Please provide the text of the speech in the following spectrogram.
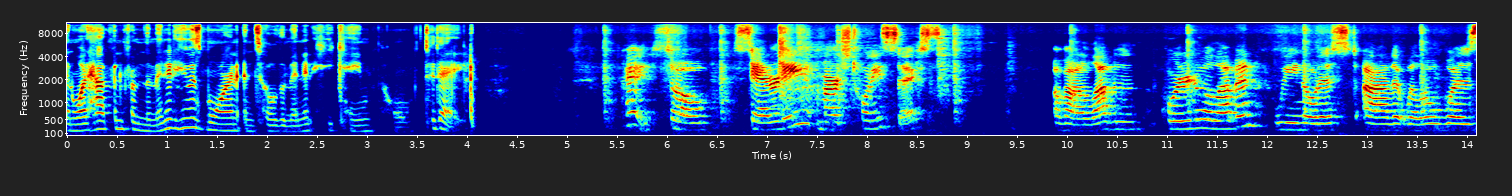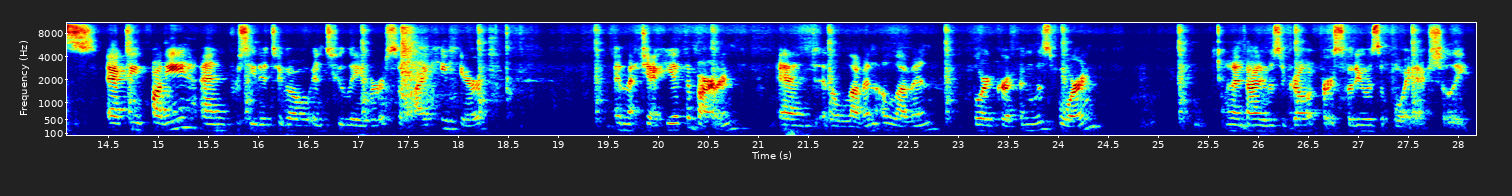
and what happened from the minute he was born until the minute he came home today. Okay, so Saturday, March twenty-sixth, about eleven, quarter to eleven, we noticed uh, that Willow was acting funny and proceeded to go into labor. So I came here. I met Jackie at the barn, and at eleven eleven, Lord Griffin was born. And I thought it was a girl at first, but he was a boy actually.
